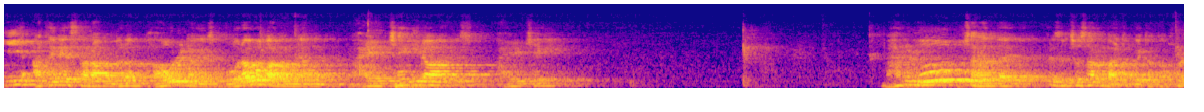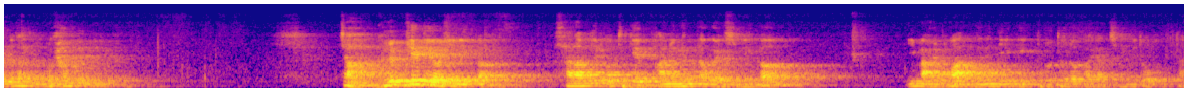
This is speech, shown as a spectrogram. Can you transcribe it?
이 아테네 사람들은 바울을 향해서 뭐라고 말하냐면 말쟁이라 그랬어요. 말쟁이. 말을 너무 잘한다. 그래서 저 사람 말 듣고 있다가 홀레다 넘어가버립니다. 자, 그렇게 되어지니까 사람들이 어떻게 반응했다고 했습니까? 이 말도 안 되는 얘기 더 들어봐야 재미도 없다.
